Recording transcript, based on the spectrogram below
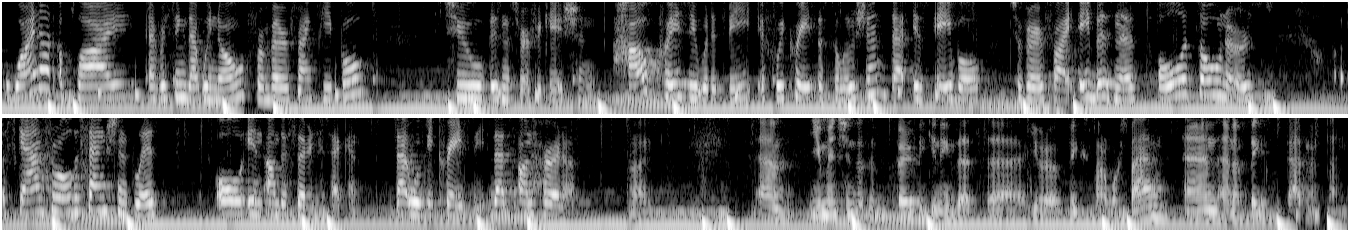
why not apply everything that we know from verifying people to business verification? How crazy would it be if we create a solution that is able to verify a business, all its owners, scan through all the sanctions lists, all in under 30 seconds? That would be crazy. That's unheard of. Right. Um, you mentioned at the very beginning that uh, you're a big Star Wars fan and, and a big Batman fan.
